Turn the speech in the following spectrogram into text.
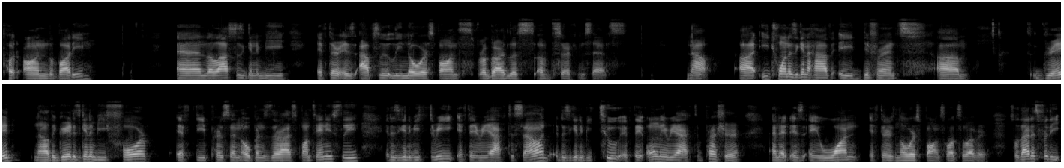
put on the body and the last is going to be if there is absolutely no response regardless of the circumstance. Now, uh, each one is going to have a different um, grade. Now, the grade is going to be 4 if the person opens their eyes spontaneously. It is going to be 3 if they react to sound. It is going to be 2 if they only react to pressure. And it is a 1 if there is no response whatsoever. So that is for the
